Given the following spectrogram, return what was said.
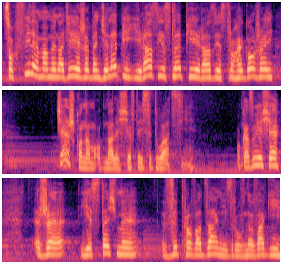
Co chwilę mamy nadzieję, że będzie lepiej i raz jest lepiej, raz jest trochę gorzej. Ciężko nam odnaleźć się w tej sytuacji. Okazuje się, że jesteśmy wyprowadzani z równowagi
